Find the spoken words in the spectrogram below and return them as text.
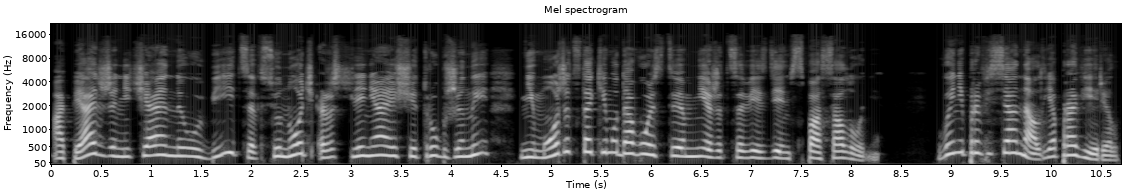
Опять же, нечаянный убийца, всю ночь расчленяющий труп жены, не может с таким удовольствием нежиться весь день в спа-салоне. Вы не профессионал, я проверил.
